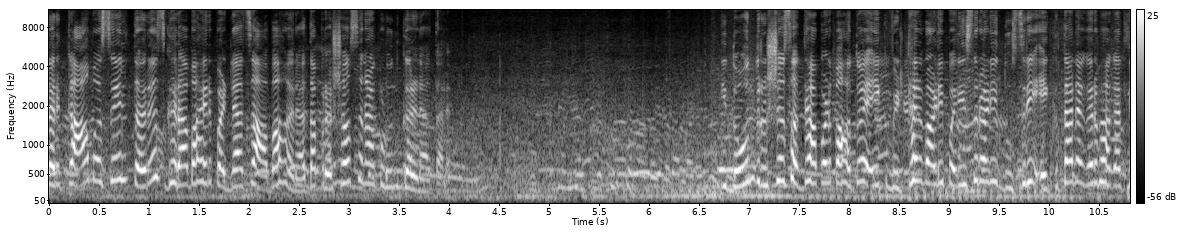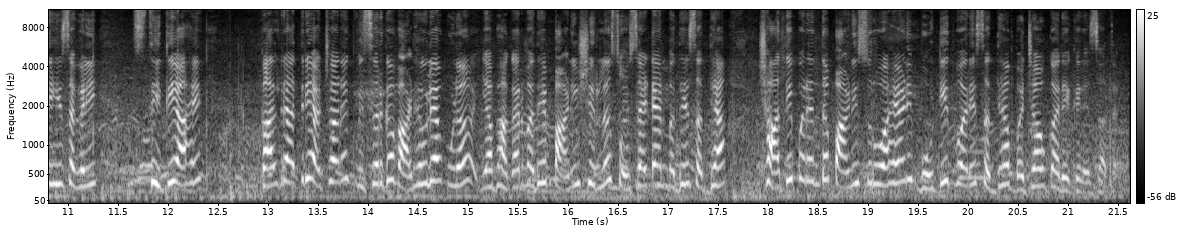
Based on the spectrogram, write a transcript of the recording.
तर काम असेल तरच घराबाहेर पडण्याचं आवाहन आता प्रशासनाकडून करण्यात आलं ही दोन दृश्य सध्या आपण पाहतोय. एक विठ्ठलवाडी परिसर आणि दुसरी एकता नगर भागातली ही सगळी स्थिती आहे. काल रात्री अचानक विसर्ग वाढवल्यामुळं या भागांमध्ये पाणी शिरलं. सोसायट्यांमध्ये सध्या छातीपर्यंत पाणी सुरू आहे आणि बोटीद्वारे सध्या बचाव कार्य केले जात आहे.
